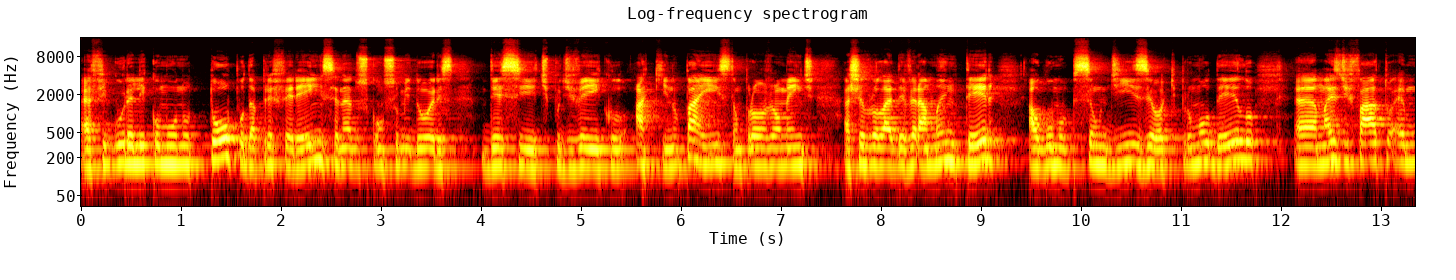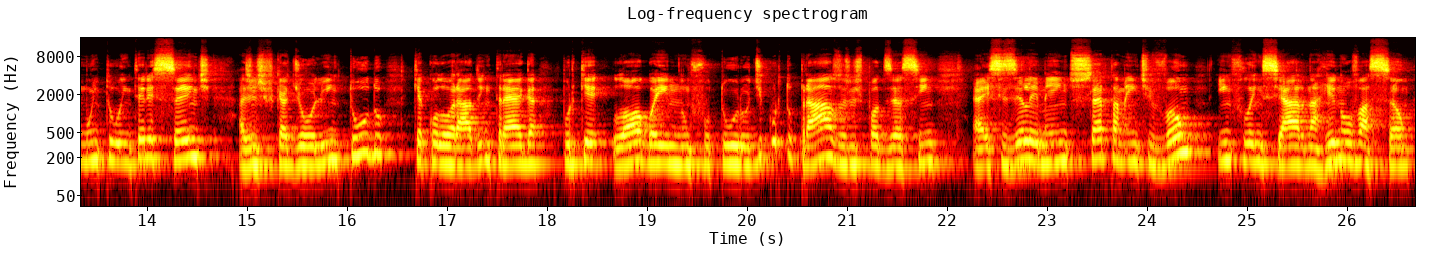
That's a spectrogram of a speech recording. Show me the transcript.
é, figura ali como no topo da preferência né, dos consumidores desse tipo de veículo aqui no país. Então, provavelmente a Chevrolet deverá manter alguma opção diesel aqui para o modelo, é, mas de fato é muito interessante a gente ficar de olho em tudo que a Colorado entrega, porque logo aí num futuro de curto prazo, a gente pode dizer assim, é, esses elementos certamente vão influenciar na renovação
